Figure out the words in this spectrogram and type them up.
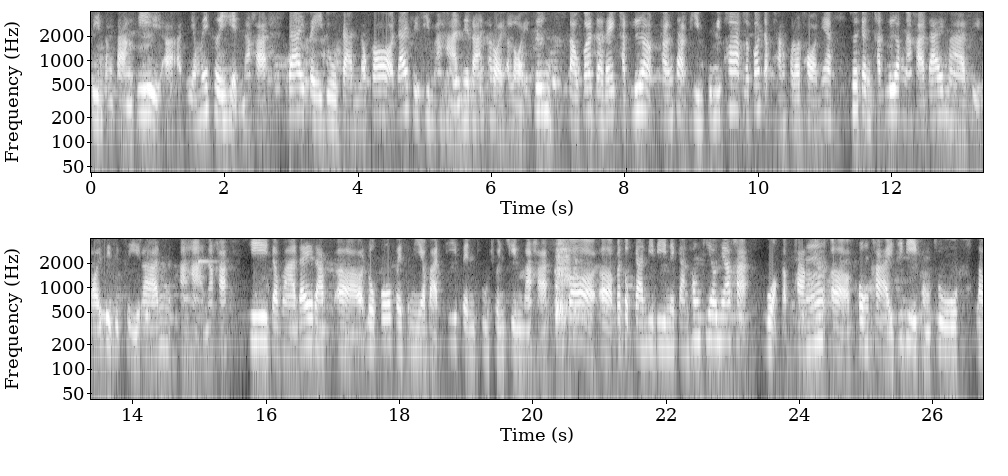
ซีนต่างๆ ที่อ่าอาจจะยังไม่เคยเห็นนะคะ ได้ไปดูกันแล้วก็ได้ไปชิมอาหารในร้านอร่อยๆ ซึ่งเราก็จะได้คัดเลือกทั้งจากทีมภูมิภาค แล้วก็จากทางทรทเนี่ยช่วยกันคัดเลือกนะคะ ได้มา 444 ร้านอาหารนะคะ ที่จะมาได้รับเอ่อโลโก้ไปรษณียบัตรที่เป็นทูชวนชิมนะคะ ก็เอ่อประสบการณ์ดีๆ ในการท่องเที่ยวเนี่ยค่ะ บวกกับทั้งโครงข่ายที่ดีของ True เรา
